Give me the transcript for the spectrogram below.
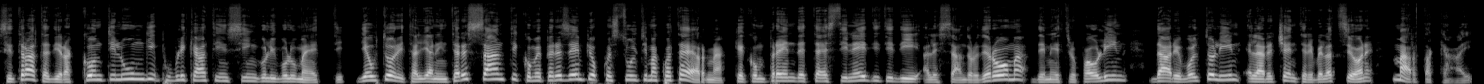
Si tratta di racconti lunghi pubblicati in singoli volumetti, di autori italiani interessanti come per esempio quest'ultima quaterna, che comprende testi inediti di Alessandro De Roma, Demetrio Paolin, Dario Voltolin e la recente rivelazione Marta Cai.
